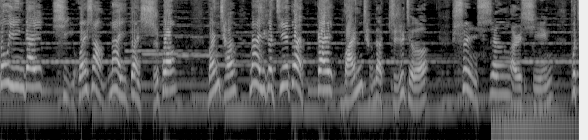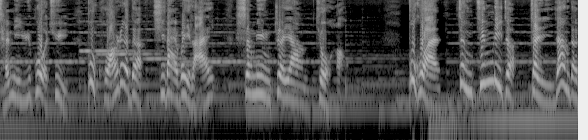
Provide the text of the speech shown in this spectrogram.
都应该喜欢上那一段时光，完成那一个阶段该完成的职责，顺生而行，不沉迷于过去，不狂热的期待未来，生命这样就好。不管正经历着怎样的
